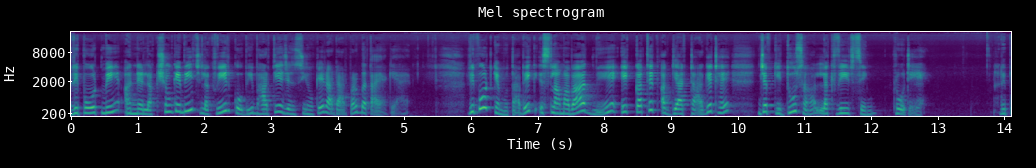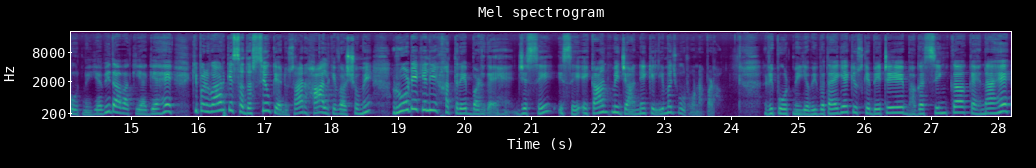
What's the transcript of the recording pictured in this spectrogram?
रिपोर्ट में अन्य लक्ष्यों के बीच लखवीर को भी भारतीय एजेंसियों के राडार पर बताया गया है। रिपोर्ट के मुताबिक इस्लामाबाद में एक कथित अज्ञात टारगेट है, जबकि दूसरा लखवीर सिंह रोडे है। रिपोर्ट में यह भी दावा किया गया है कि परिवार के सदस्यों के अनुसार हाल के वर्षों में रोडे के लिए खतरे बढ़ गए हैं, जिससे इसे एकांत में जानने के लिए मजबूर होना पड़ा। रिपोर्ट में यह भी बताया गया कि उसके बेटे भगत सिंह का कहना है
